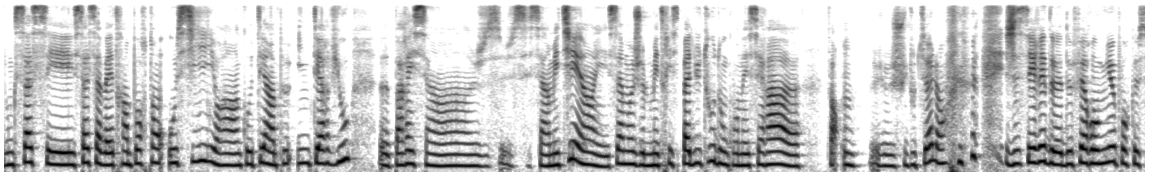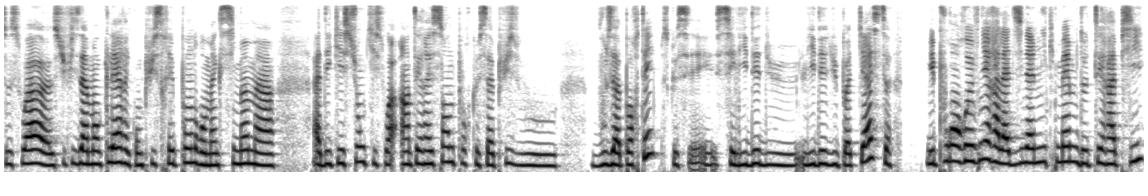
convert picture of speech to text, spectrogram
Donc ça, ça, va être important aussi. Il y aura un côté un peu interview. Euh, pareil, c'est un, métier, hein, et ça, moi, je le maîtrise pas du tout, donc on essaiera. Euh, enfin, je, suis toute seule. Hein. J'essaierai de, de, faire au mieux pour que ce soit suffisamment clair et qu'on puisse répondre au maximum à à des questions qui soient intéressantes pour que ça puisse vous, vous apporter, parce que c'est l'idée du, du podcast. Mais pour en revenir à la dynamique même de thérapie,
